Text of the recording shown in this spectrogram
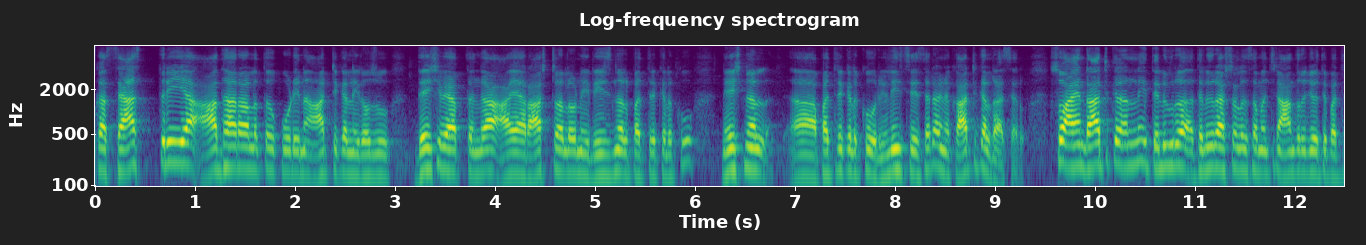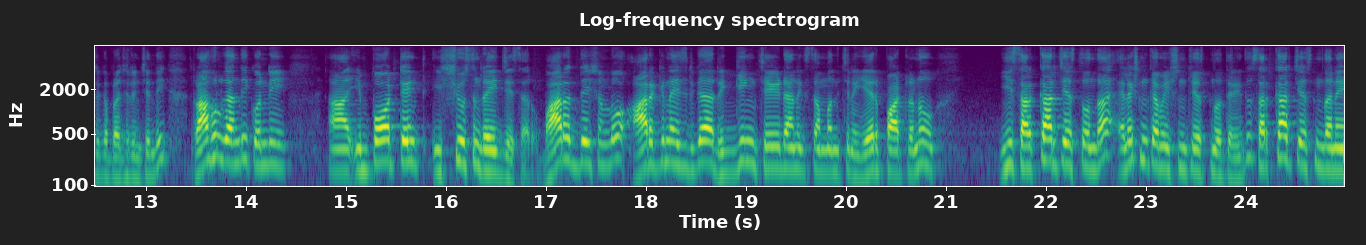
ఒక శాస్త్రీయ ఆధారాలతో కూడిన ఆర్టికల్ని ఈరోజు దేశవ్యాప్తంగా ఆయా రాష్ట్రాల్లోని రీజనల్ పత్రికలకు నేషనల్ పత్రికలకు రిలీజ్ చేశారు. ఆయన ఒక ఆర్టికల్ రాశారు. సో ఆయన ఆర్టికల్ని తెలుగు తెలుగు రాష్ట్రాలకు సంబంధించిన ఆంధ్రజ్యోతి పత్రిక ప్రచురించింది. రాహుల్ గాంధీ కొన్ని ఇంపార్టెంట్ ఇష్యూస్ని రైజ్ చేశారు. భారతదేశంలో ఆర్గనైజ్డ్గా రిగ్గింగ్ చేయడానికి సంబంధించిన ఏర్పాట్లను ఈ సర్కార్ చేస్తుందా ఎలక్షన్ కమిషన్ చేస్తుందో తెలియదు సర్కార్ చేస్తుందనే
